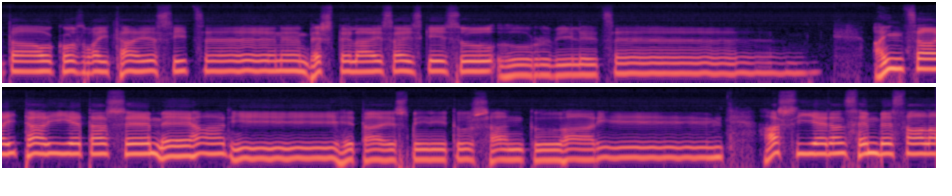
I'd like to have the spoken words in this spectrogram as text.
eta okoz baita ez zitzen, bestela ez aizkizu urbiletzen. Aintzaitari eta semeari eta espiritu santuari Hasieran zen bezala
